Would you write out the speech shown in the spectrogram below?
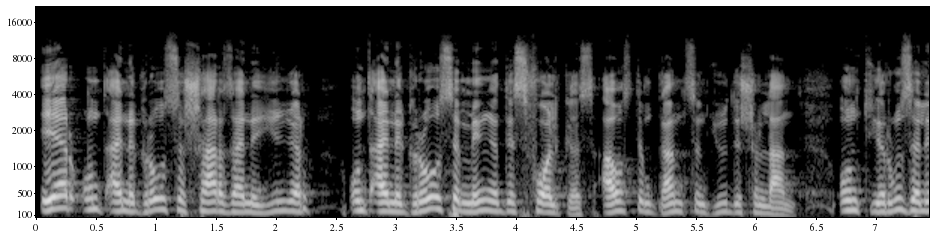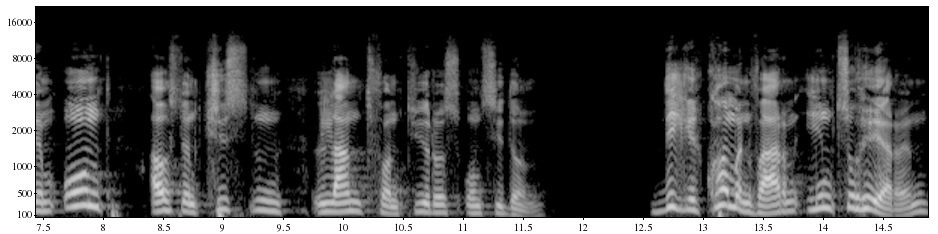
er und eine große Schar seiner Jünger und eine große Menge des Volkes aus dem ganzen jüdischen Land und Jerusalem und aus dem Küstenland von Tyrus und Sidon, die gekommen waren, ihm zu hören,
